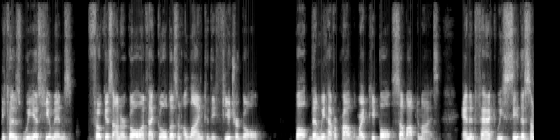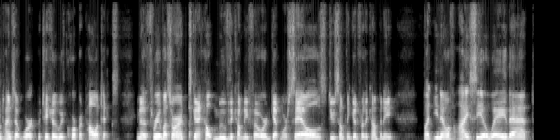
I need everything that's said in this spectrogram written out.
because we as humans focus on our goal. If that goal doesn't align to the future goal, well, then we have a problem, right? People suboptimize. And in fact, we see this sometimes at work, particularly with corporate politics. You know, the three of us aren't going to help move the company forward, get more sales, do something good for the company. But, you know, if I see a way that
